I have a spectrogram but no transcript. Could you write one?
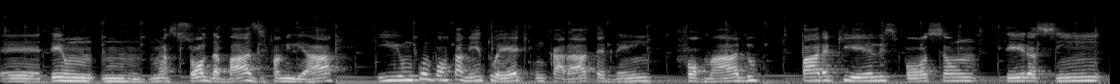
é, ter um, um, uma sólida base familiar e um comportamento ético, um caráter bem formado, para que eles possam ter assim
